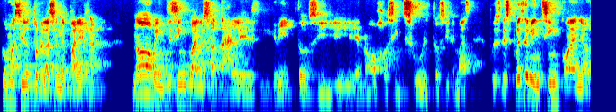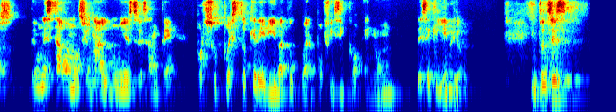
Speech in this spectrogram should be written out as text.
¿cómo ha sido tu relación de pareja? No, 25 años fatales, y gritos, y enojos, insultos y demás. Pues después de 25 años de un estado emocional muy estresante, por supuesto que deriva tu cuerpo físico en un desequilibrio. Entonces,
